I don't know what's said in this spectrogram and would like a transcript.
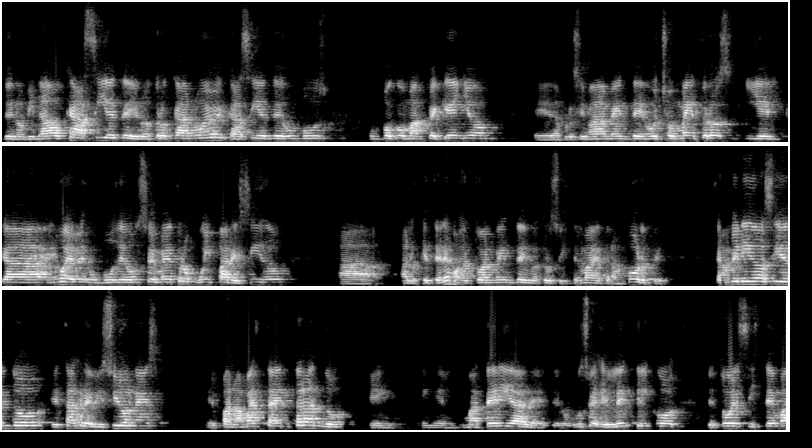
denominado K7 y el otro K9. K7 es un bus un poco más pequeño, eh, de aproximadamente 8 metros, y el K9 es un bus de 11 metros, muy parecido a, a los que tenemos actualmente en nuestro sistema de transporte. Se han venido haciendo estas revisiones. El Panamá está entrando en, en materia de, de, los buses eléctricos, de todo el sistema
